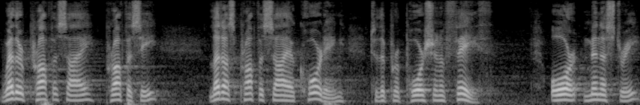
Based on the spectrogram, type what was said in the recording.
whether prophesy, prophecy, let us prophesy according to the proportion of faith. Or ministry,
